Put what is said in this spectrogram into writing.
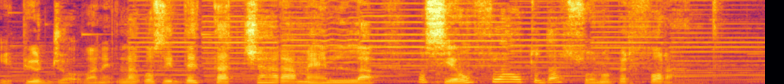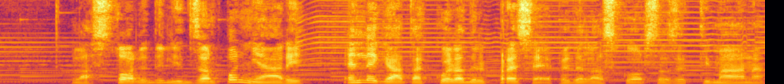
il più giovane la cosiddetta ciaramella, ossia un flauto dal suono perforante. La storia degli zampognari è legata a quella del presepe della scorsa settimana.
